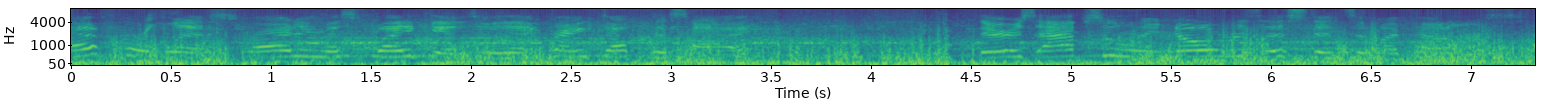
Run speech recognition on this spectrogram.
effortless riding this bike is with it cranked up this high. There's absolutely no resistance in my pedals.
